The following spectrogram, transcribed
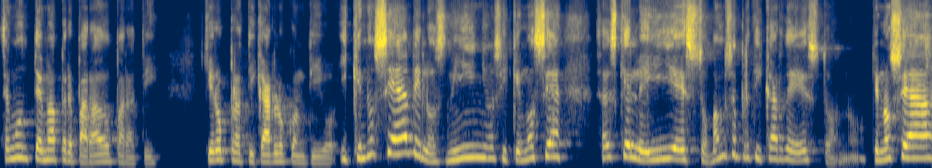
tengo un tema preparado para ti, quiero platicarlo contigo. Y que no sea de los niños y que no sea, ¿sabes qué? Leí esto, vamos a platicar de esto, ¿no? Que no sea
